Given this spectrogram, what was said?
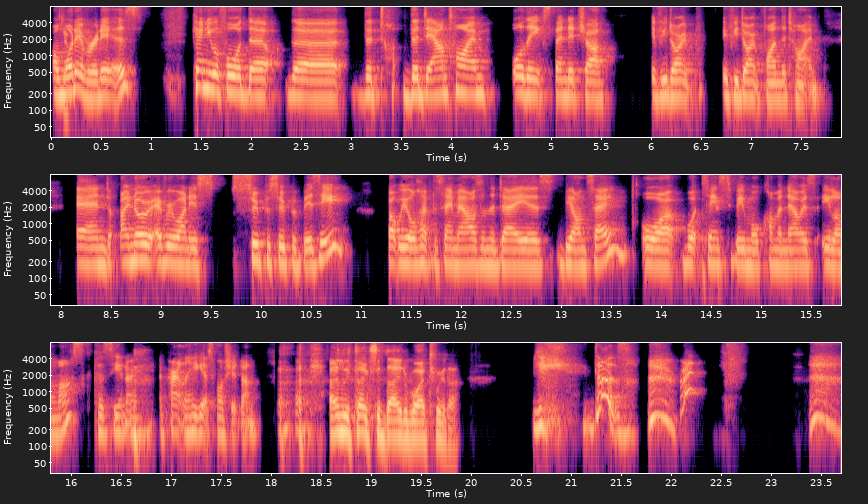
on yep. whatever it is? Can you afford the the the the downtime or the expenditure if you don't if you don't find the time? And I know everyone is super, super busy, but we all have the same hours in the day as Beyonce, or what seems to be more common now is Elon Musk, because, you know, apparently he gets more shit done. Only takes a day to buy Twitter. Yeah, it does. Right.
